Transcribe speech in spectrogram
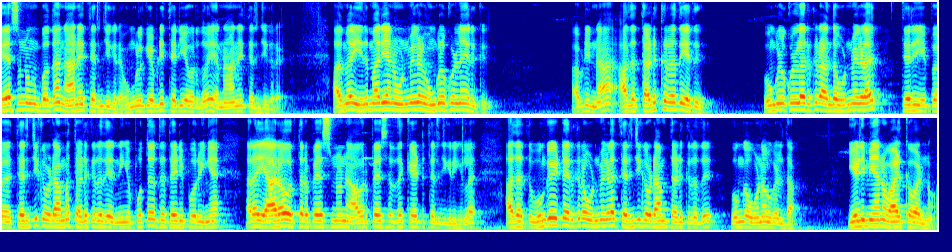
பேசணுங்கும் போது தான் நானே தெரிஞ்சுக்கிறேன். உங்களுக்கு எப்படி தெரிய வருதோ நானே தெரிஞ்சுக்கிறேன். அது மாதிரி இது மாதிரியான உண்மைகள் உங்களுக்குள்ளே இருக்குது அப்படின்னா அதை தடுக்கிறது எது? உங்களுக்குள்ளே இருக்கிற அந்த உண்மைகளை தெரி இப்போ தெரிஞ்சிக்க விடாமல் தடுக்கிறது நீங்கள் புத்தகத்தை தேடி போகிறீங்க அதில் யாரோ ஒருத்தரை பேசணும்னு அவர் பேசுகிறத கேட்டு தெரிஞ்சுக்கிறீங்களே அதை உங்ககிட்ட இருக்கிற உண்மைகளை தெரிஞ்சிக்க விடாமல் தடுக்கிறது உங்கள் உணவுகள் தான். எளிமையான வாழ்க்கை வாழணும்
